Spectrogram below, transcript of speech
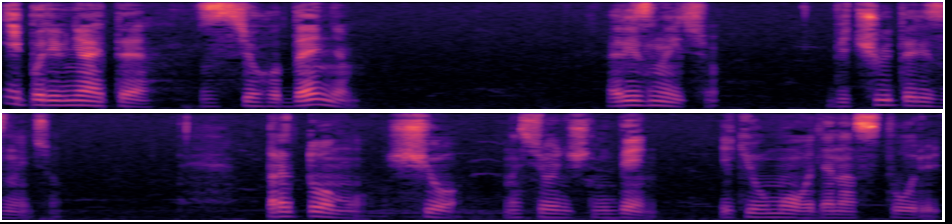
І порівняйте з сьогоденням різницю. Відчуйте різницю. При тому, що на сьогоднішній день які умови для нас створюють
